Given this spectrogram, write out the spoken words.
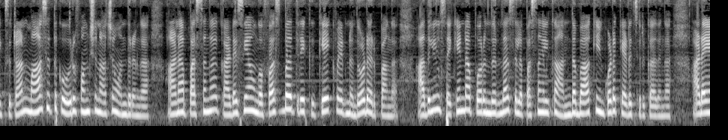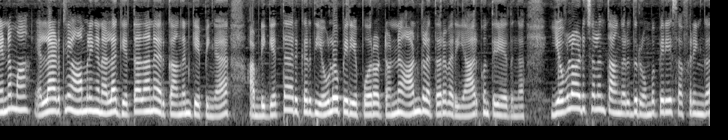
எக்ஸட்ரான்னு மாதத்துக்கு ஒரு ஃபங்க்ஷனாச்சும் வந்துருங்க. ஆனால் பசங்க கடைசியாக அவங்க ஃபர்ஸ்ட் பர்த்டேக்கு கேக் வெட்டினதோடு இருப்பாங்க. அதுலேயும் செகண்டாக பிறந்திருந்தால் சில பசங்களுக்கு அந்த பாக்கியம் கூட கிடச்சிருக்காதுங்க. அட என்னம்மா எல்லா இடத்துலையும் ஆம்பளைங்க நல்லா கெத்தாக தானே இருக்காங்கன்னு கேட்பீங்க அப்படி கெத்தாக இருக்கிறது எவ்வளோ பெரிய போராட்டம்னு ஆண்களை தவிர வேறு யாருக்கும் தெரியாதுங்க. எவ்வளோ அடித்தாலும் தாங்கிறது ரொம்ப பெரிய சஃபரிங்க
